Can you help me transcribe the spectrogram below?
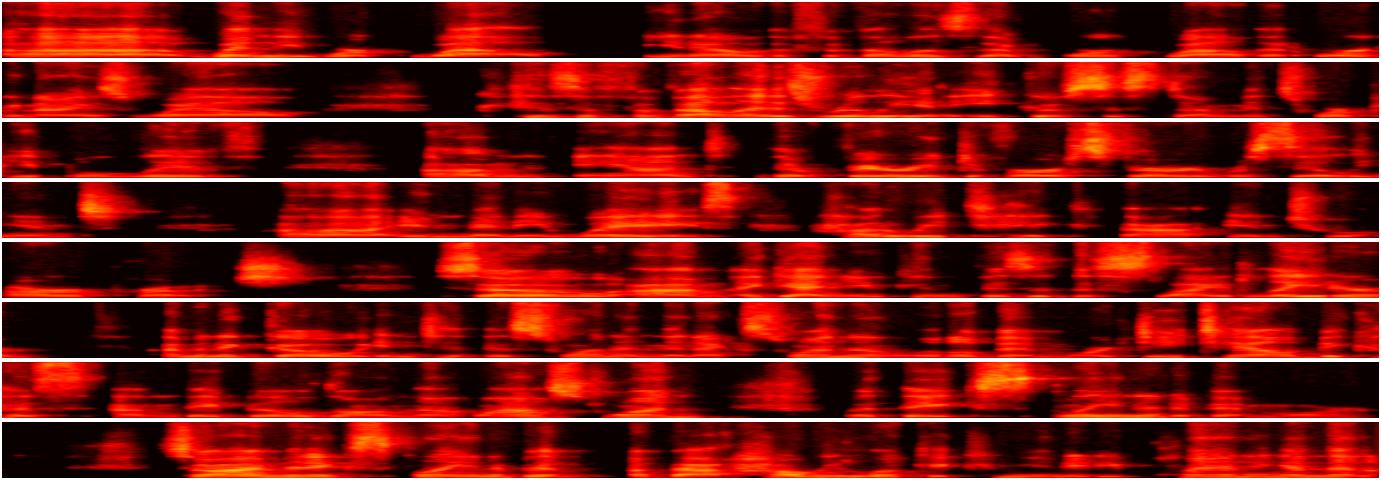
uh, when they work well? You know, the favelas that work well, that organize well, because a favela is really an ecosystem. It's where people live um, and they're very diverse, very resilient uh, in many ways. How do we take that into our approach? So um, again, you can visit this slide later. I'm going to go into this one and the next one in a little bit more detail because um, they build on that last one, but they explain it a bit more. So I'm going to explain a bit about how we look at community planning and then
